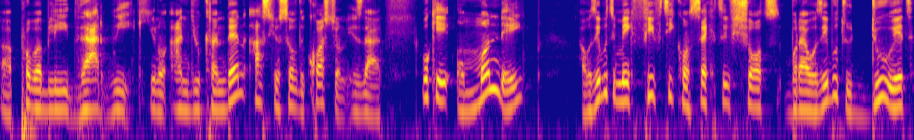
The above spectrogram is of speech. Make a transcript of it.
uh, probably that week, you know, and you can then ask yourself the question is that, okay, on Monday, I was able to make 50 consecutive shots, but I was able to do it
